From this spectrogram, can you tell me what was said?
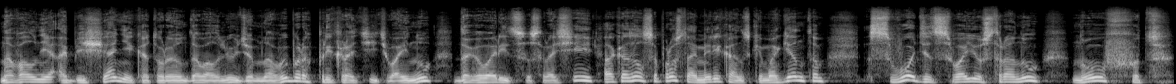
на волне обещаний, которые он давал людям на выборах, прекратить войну, договориться с Россией, а оказался просто американским агентом, сводит свою страну, ну, вот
